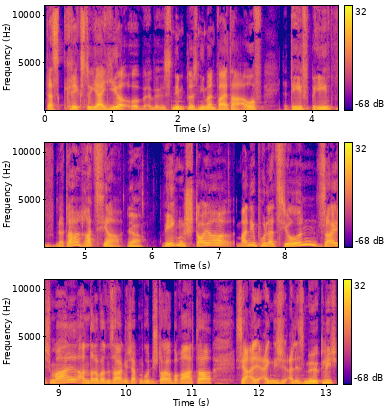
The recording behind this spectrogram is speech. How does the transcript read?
Das kriegst du ja hier, es nimmt bloß niemand weiter auf. Der DFB, na klar, Razzia. Ja. Wegen Steuermanipulation, sag ich mal. Andere würden sagen, ich habe einen guten Steuerberater. Ist ja eigentlich alles möglich.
